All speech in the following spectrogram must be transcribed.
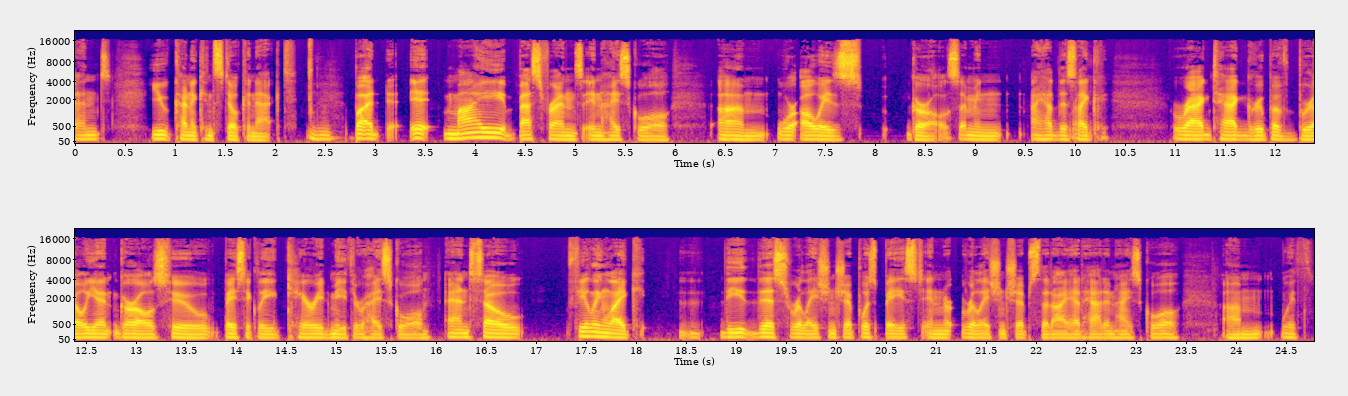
and you kind of can still connect. But it, my best friends in high school um, were always girls. I mean, I had this like ragtag group of brilliant girls who basically carried me through high school. And so feeling like the this relationship was based in relationships that I had had in high school um, with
